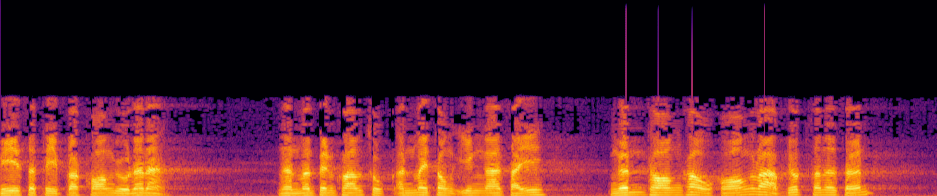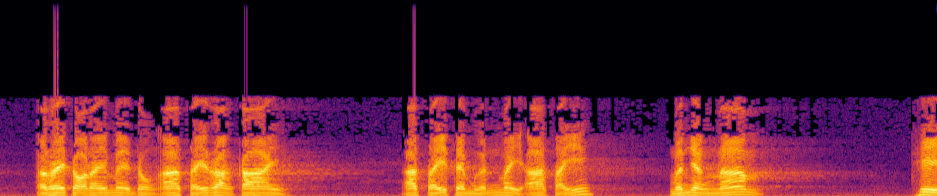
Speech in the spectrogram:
มีสติประคองอยู่นั่นน่ะ นั่นมันเป็นความสุขอันไม่ต้องอิงอาศัย เงินทองเข้าของราบยศสนเสริญ อะไรต่ออะไรไม่ต้องอาศัยร่างกาย อาศัยแต่เหมือนไม่อาศัย เหมือนอย่างน้ำที่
